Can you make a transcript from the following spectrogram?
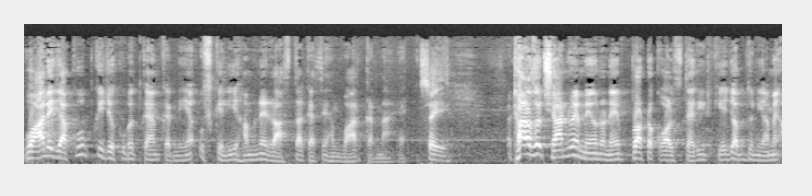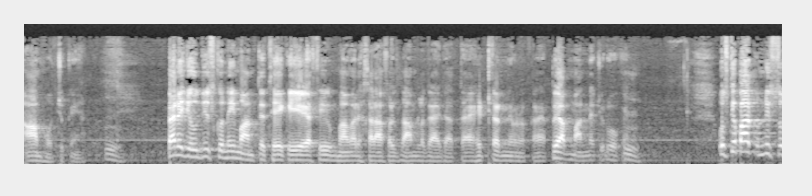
وہ آل یعقوب کی جو حکومت قائم کرنی ہے اس کے لیے ہم نے راستہ کیسے ہموار کرنا ہے۔ صحیح۔ اٹھارہ سو چھیانوے میں انہوں نے پروٹوکولز تحریر کیے جو اب دنیا میں عام ہو چکے ہیں۔ پہلے یہودی اس کو نہیں مانتے تھے کہ یہ ایسے ہمارے خلاف الزام لگایا جاتا ہے ہٹلر نے کہا پھر اب ماننے شروع ہو گئے۔ اس کے بعد انیس سو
